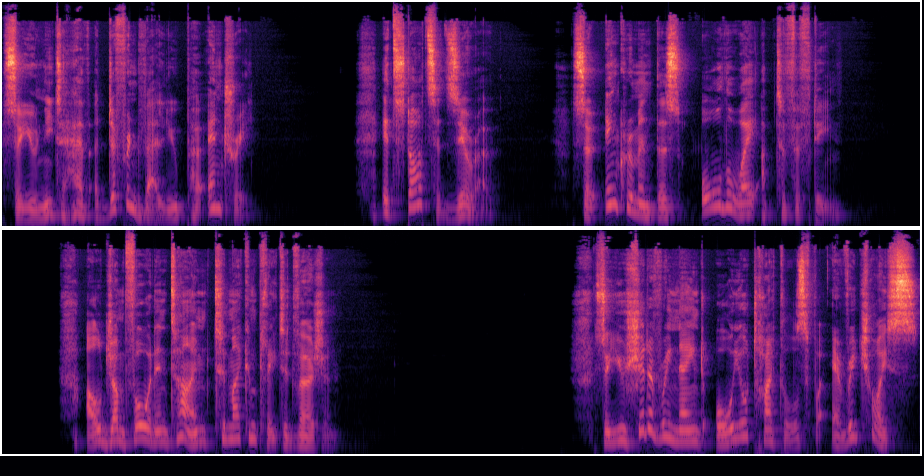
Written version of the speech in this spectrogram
so you need to have a different value per entry. It starts at 0 so increment this all the way up to 15. I'll jump forward in time to my completed version. So you should have renamed all your titles for every choice,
